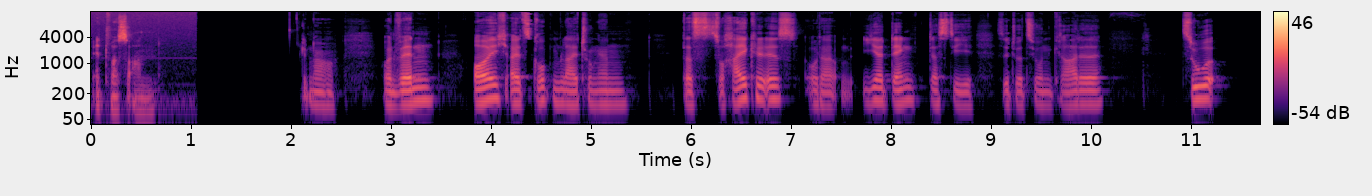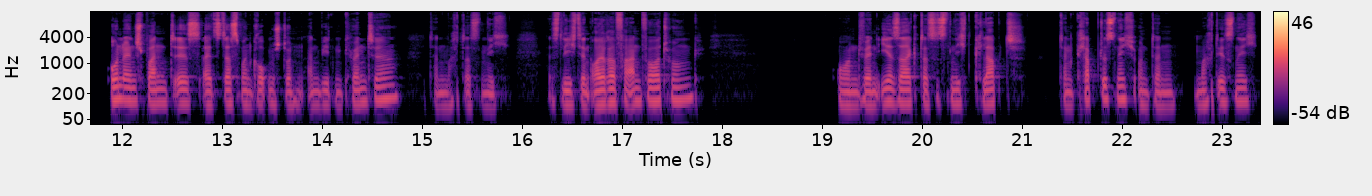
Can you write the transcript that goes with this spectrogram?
etwas an. Genau. Und wenn euch als Gruppenleitungen das zu heikel ist oder ihr denkt, dass die Situation gerade zu unentspannt ist, als dass man Gruppenstunden anbieten könnte, dann macht das nicht. Es liegt in eurer Verantwortung. Und wenn ihr sagt, dass es nicht klappt, dann klappt es nicht und dann macht ihr es nicht.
